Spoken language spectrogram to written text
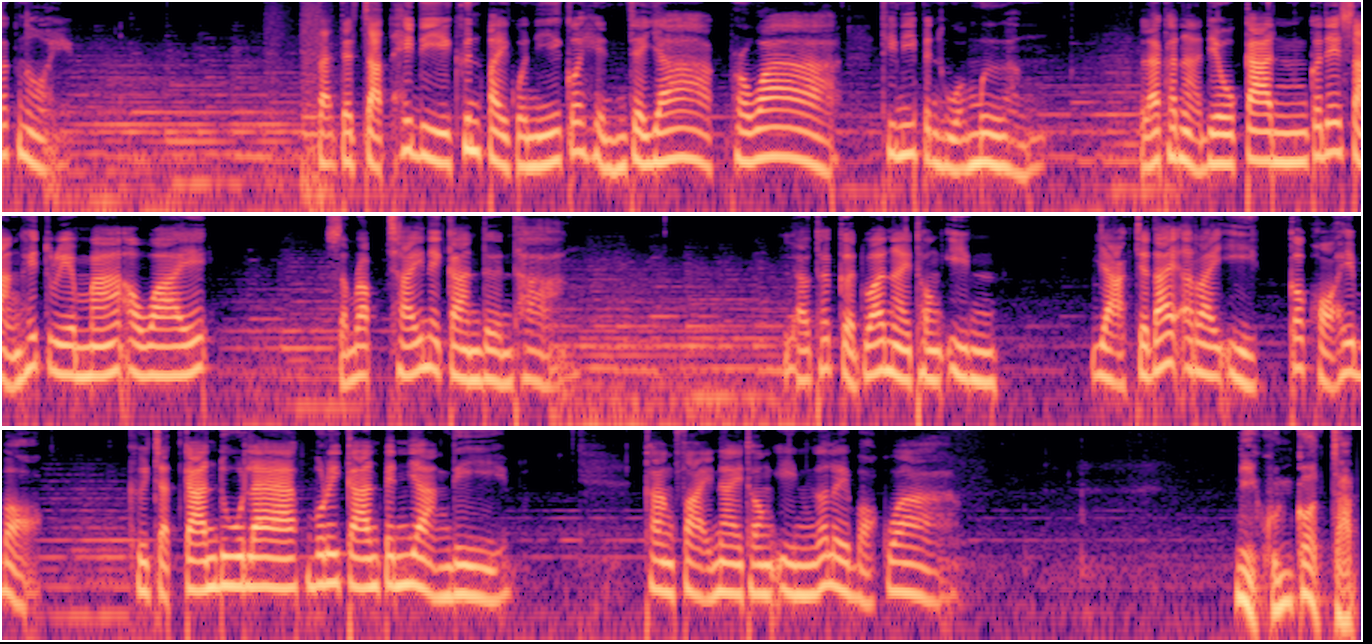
สักหน่อย แต่จะจัดให้ดีขึ้นไปกว่านี้ก็เห็นจะยาก เพราะว่าที่นี่เป็นหัวเมือง และขณะเดียวกันก็ได้สั่งให้เตรียมม้าเอาไว้ สำหรับใช้ในการเดินทาง แล้วถ้าเกิดว่านายทองอิน อยากจะได้อะไรอีกก็ขอให้บอก คือจัดการดูแลบริการเป็นอย่างดีข้างฝ่ายนายทองอินก็เลยบอกว่า นี่คุณก็จัด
